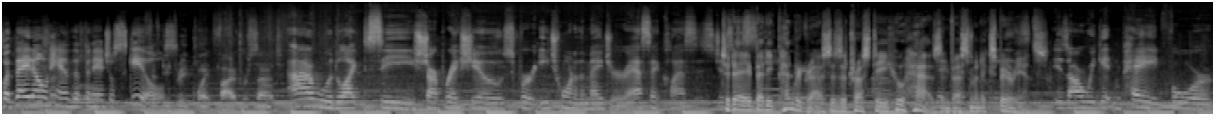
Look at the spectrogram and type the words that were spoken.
But they don't have the financial skills. 53.5%. I would like to see Sharpe ratios for each one of the major asset classes. just to Today, see Betty Pendergrass is a trustee who um, has investment experience. Is are we getting paid for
